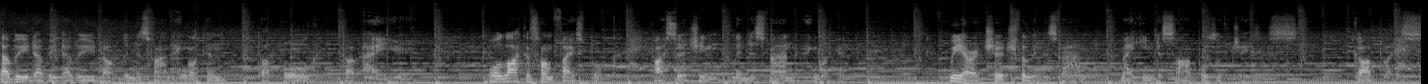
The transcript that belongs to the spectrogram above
www.lindisfarneanglican.org.au or like us on Facebook by searching Lindisfarne Anglican. We are a church for Lindisfarne, making disciples of Jesus. God bless.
